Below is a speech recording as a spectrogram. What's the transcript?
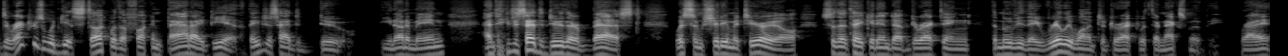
directors would get stuck with a fucking bad idea that they just had to do. You know what I mean? And they just had to do their best with some shitty material so that they could end up directing the movie they really wanted to direct with their next movie, right?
